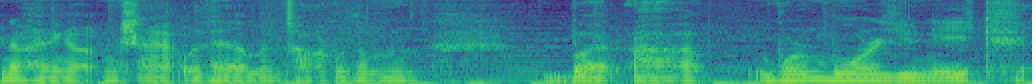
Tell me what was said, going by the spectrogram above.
know, hang out and chat with him and talk with him. But uh, we're more unique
